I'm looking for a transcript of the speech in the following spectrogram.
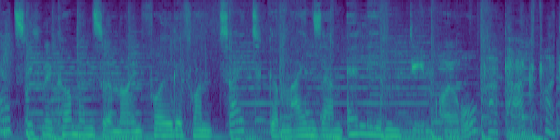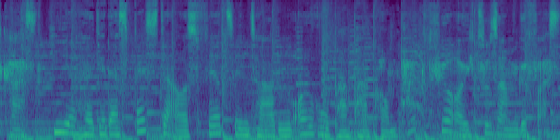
Herzlich willkommen zur neuen Folge von Zeit gemeinsam erleben, dem Europapark Podcast. Hier hört ihr das Beste aus 14 Tagen Europapark kompakt für euch zusammengefasst.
